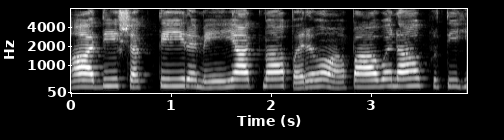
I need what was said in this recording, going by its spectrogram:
आदिशक्तिरमेयात्मा परमा पावनाकृतिः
